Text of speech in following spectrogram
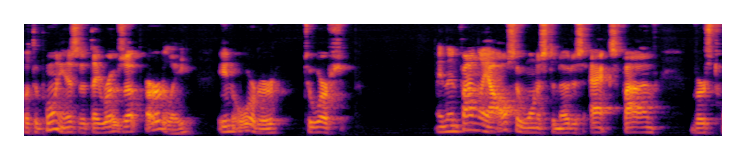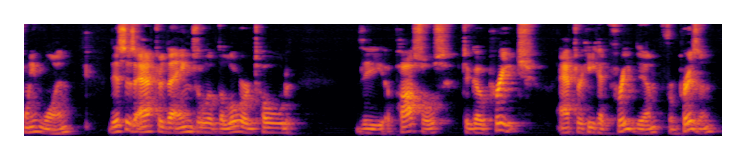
but the point is that they rose up early in order to worship. And then finally, I also want us to notice Acts 5, verse 21. This is after the angel of the Lord told the apostles to go preach after he had freed them from prison.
